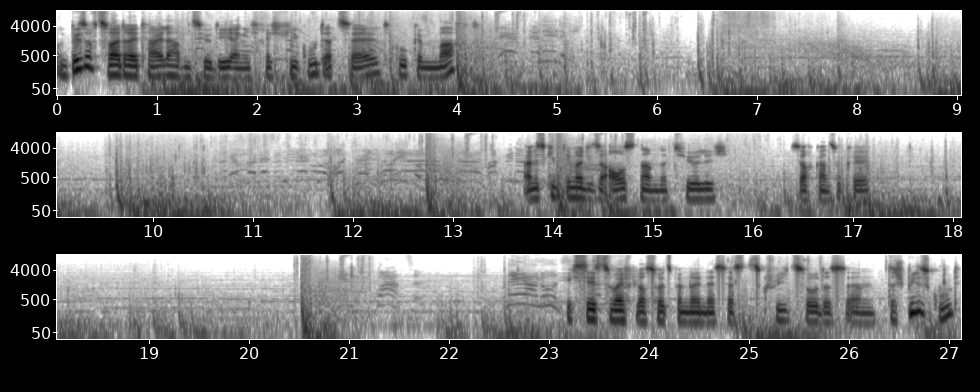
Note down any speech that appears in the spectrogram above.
Und bis auf zwei, drei Teile haben COD eigentlich recht viel gut erzählt, gut gemacht. Und es gibt immer diese Ausnahmen natürlich. Ist auch ganz okay. Ich sehe es zum Beispiel auch so jetzt beim neuen Assassin's Creed so, dass ähm, das Spiel ist gut,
